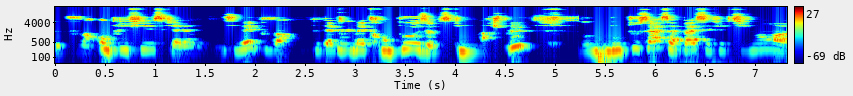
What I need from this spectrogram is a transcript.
de pouvoir amplifier ce qui a l'air de fonctionner, pouvoir peut-être mettre en pause ce qui ne marche plus. Donc, donc tout ça, ça passe effectivement euh,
